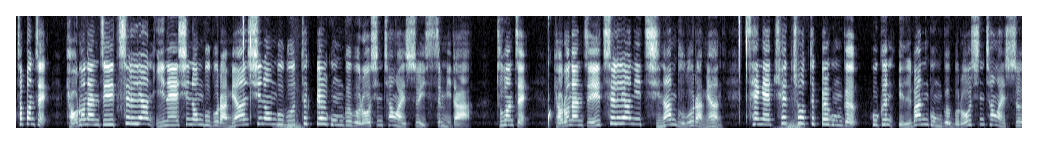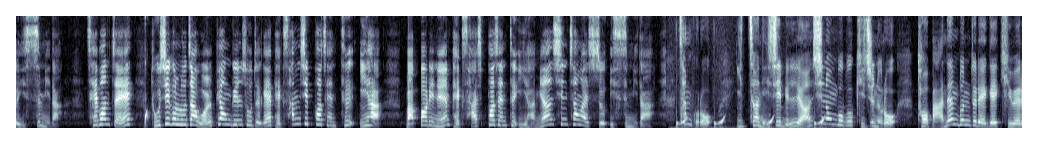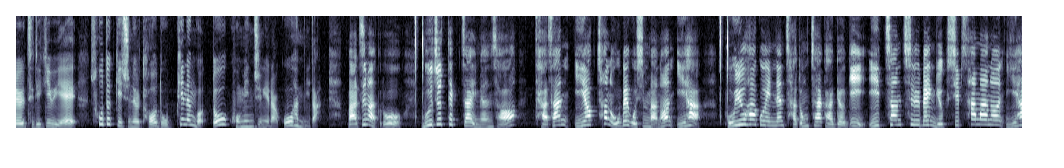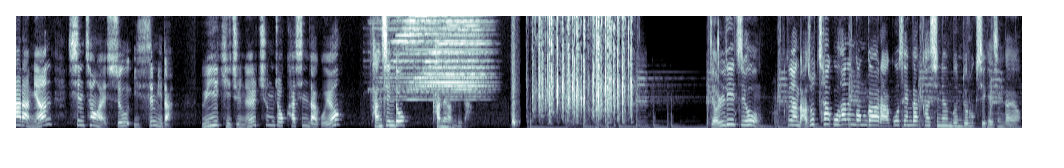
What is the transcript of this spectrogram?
첫 번째, 결혼한 지 7년 이내 신혼부부라면 신혼부부 특별공급으로 신청할 수 있습니다. 두 번째, 결혼한 지 7년이 지난 부부라면 생애 최초 특별공급 혹은 일반 공급으로 신청할 수 있습니다. 세 번째, 도시근로자 월평균 소득의 130% 이하, 맞벌이는 140% 이하면 신청할 수 있습니다. 참고로 2021년 신혼부부 기준으로 더 많은 분들에게 기회를 드리기 위해 소득 기준을 더 높이는 것도 고민 중이라고 합니다. 마지막으로 무주택자이면서 자산 2억 1,550만 원 이하, 보유하고 있는 자동차 가격이 2,764만 원 이하라면 신청할 수 있습니다. 위 기준을 충족하신다고요? 당신도 가능합니다. 열리지홈 그냥 나조차고 하는 건가 라고 생각하시는 분들 혹시 계신가요?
